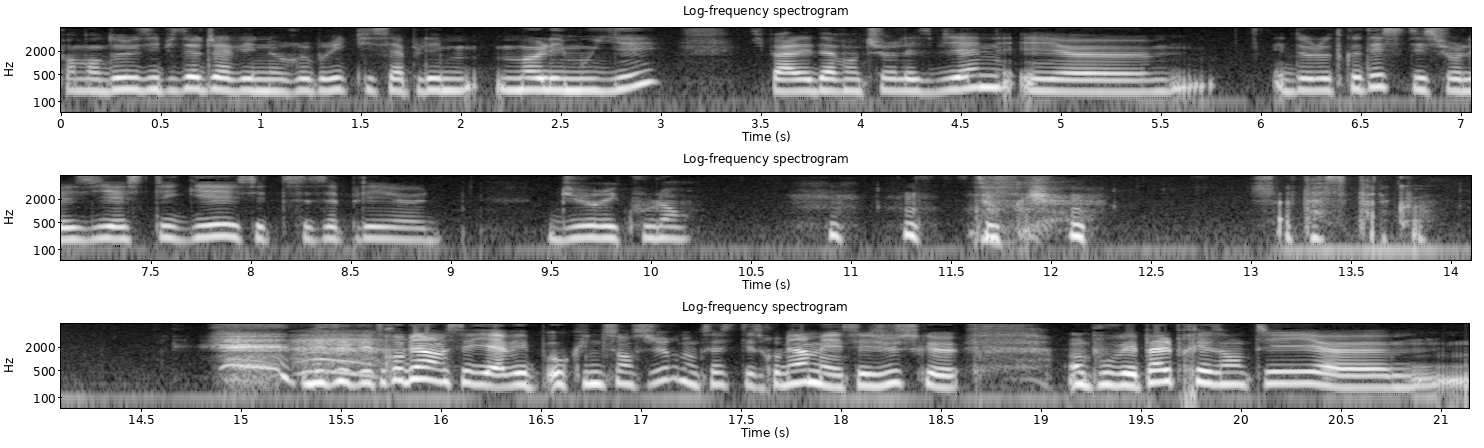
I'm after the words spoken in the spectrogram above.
pendant deux épisodes, j'avais une rubrique qui s'appelait Molle et mouillée, qui parlait d'aventures lesbiennes. Et, euh, et de l'autre côté, c'était sur les IST gays, et ça s'appelait euh, dur et coulant. Donc, ça passe pas, quoi mais c'était trop bien, il y avait aucune censure, donc ça c'était trop bien. Mais c'est juste que on pouvait pas le présenter euh,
